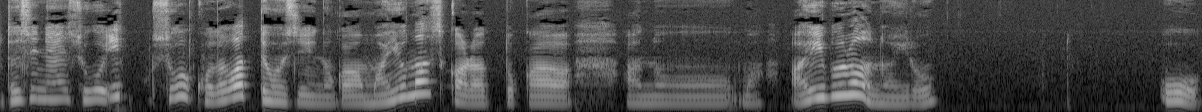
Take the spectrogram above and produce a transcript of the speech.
私ねすごいすごいこだわってほしいのが眉マスカラとかあのー、ま、アイブロウの色を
